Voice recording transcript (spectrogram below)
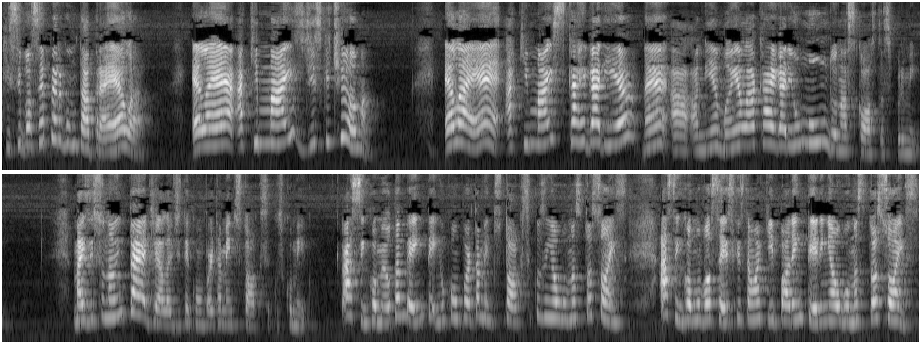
que, se você perguntar para ela, ela é a que mais diz que te ama. Ela é a que mais carregaria, né? A, a minha mãe, ela carregaria o mundo nas costas por mim. Mas isso não impede ela de ter comportamentos tóxicos comigo. Assim como eu também tenho comportamentos tóxicos em algumas situações. Assim como vocês que estão aqui podem ter em algumas situações.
